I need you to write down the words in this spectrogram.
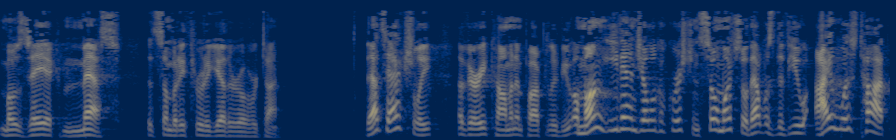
mosaic mess that somebody threw together over time. That's actually a very common and popular view among evangelical Christians. So much so that was the view I was taught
